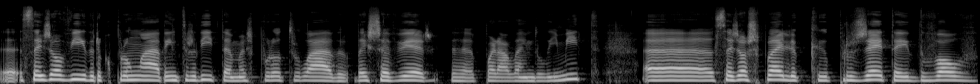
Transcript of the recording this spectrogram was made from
Uh, seja o vidro que por um lado interdita, mas por outro lado deixa ver para além do limite, uh, seja o espelho que projeta e devolve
